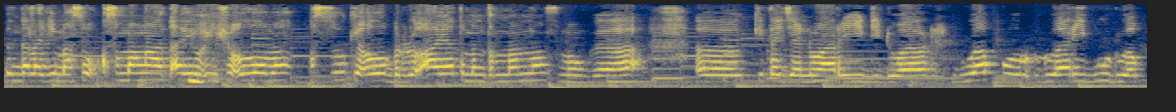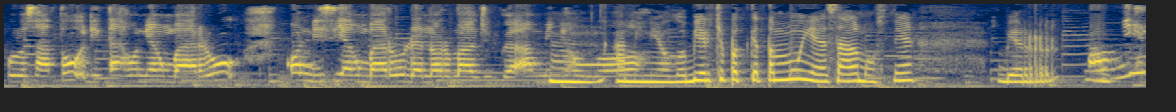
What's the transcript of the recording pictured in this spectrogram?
Bentar lagi masuk semangat. Ayo insya Allah masuk. Ya Allah berdoa ya teman-teman. Semoga uh, kita Januari di 20, 2021 di tahun yang baru kondisi yang baru dan normal juga. Amin ya hmm, ya Allah. amin ya Allah. Biar cepet ketemu ya Sal. Maksudnya biar amin.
